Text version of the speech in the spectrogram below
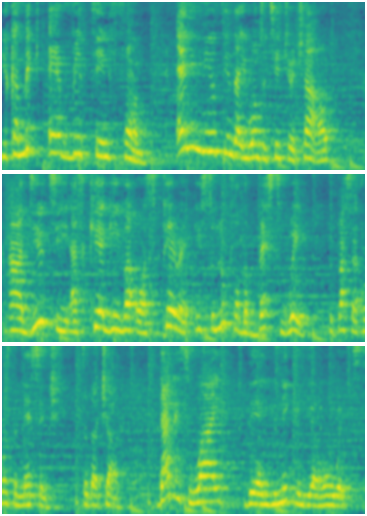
You can make everything fun. Any new thing that you want to teach your child, our duty as caregiver or as parent is to look for the best way to pass across the message to the child. That is why they are unique in their own ways.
